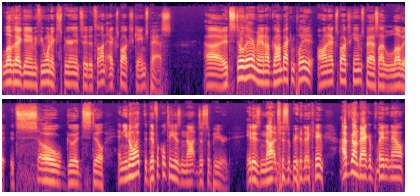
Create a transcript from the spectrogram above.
Love that game. If you want to experience it, it's on Xbox Games Pass. Uh, it's still there, man. I've gone back and played it on Xbox Games Pass. I love it. It's so good still. And you know what? The difficulty has not disappeared. It has not disappeared. That game. I've gone back and played it now.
